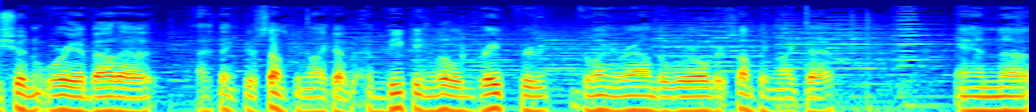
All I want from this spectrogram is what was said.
shouldn't worry about a, I think there's something like a, a beeping little grapefruit going around the world or something like that. And uh,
